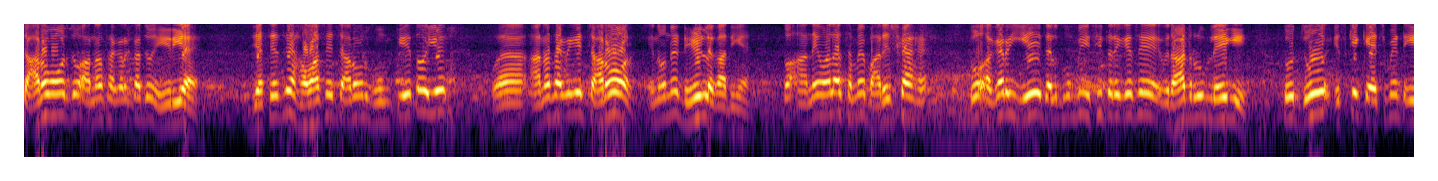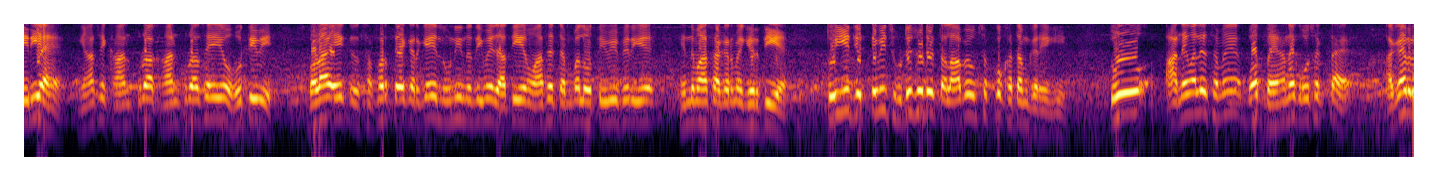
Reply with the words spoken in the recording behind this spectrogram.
चारों ओर जो आना सागर का जो एरिया है, जैसे जैसे हवा से चारों ओर घूमती है तो ये आना सागर के चारों ओर इन्होंने ढेर लगा दिए हैं। तो आने वाला समय बारिश का है। तो अगर ये जलकुंभी इसी तरीके से विराट रूप लेगी तो जो इसके कैचमेंट एरिया है, यहाँ से खानपुरा खानपुरा से ये होती हुई बड़ा एक सफ़र तय करके लूनी नदी में जाती है, वहाँ से चंबल होती हुई फिर ये हिंद महासागर में गिरती है। तो ये जितने भी छोटे छोटे तालाब है, उन सबको ख़त्म करेगी। तो आने वाले समय बहुत भयानक हो सकता है। अगर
